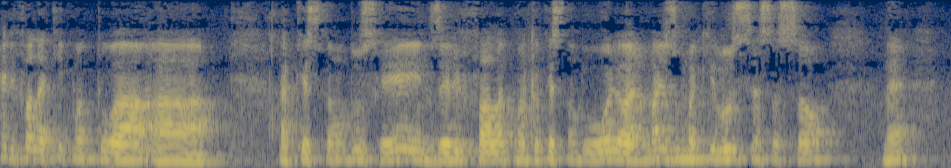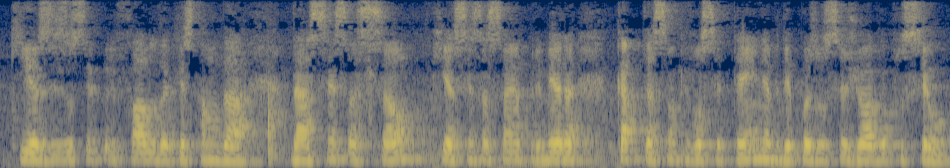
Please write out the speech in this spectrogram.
ele fala aqui quanto a, a, a questão dos reinos, ele fala quanto à questão do olho, olha, mais uma que luz e sensação, né? que às vezes eu sempre falo da questão da, da sensação, que a sensação é a primeira captação que você tem, né? depois você joga para o seu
